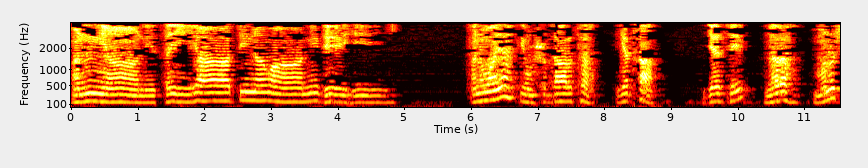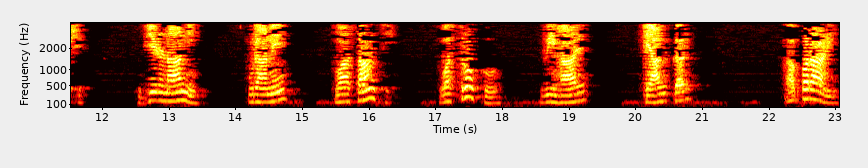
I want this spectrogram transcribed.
अन्यानि संयाति नवानि देहि। अन्वय एवं शब्दार्थ यथा, जैसे नरह मनुष्य, जीर्णानी, पुराने वासांसी वस्त्रों को विहाय, त्याग कर अपराणी,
